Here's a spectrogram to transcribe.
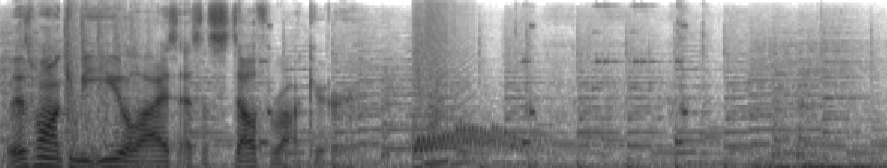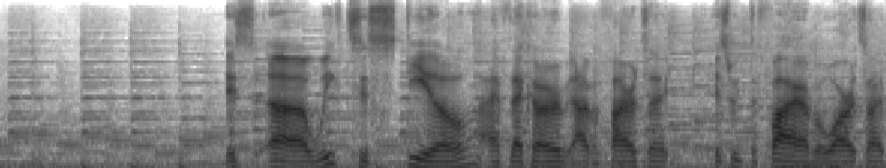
But this one can be utilized as a stealth rocker. It's uh, weak to steel. I have that card. I have a fire type. It's weak to fire. I have a water type.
